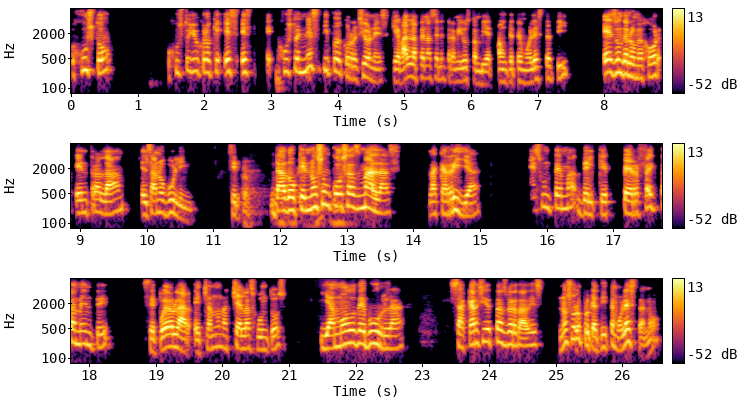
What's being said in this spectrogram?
justo justo yo creo que es, es eh, justo en ese tipo de correcciones que vale la pena hacer entre amigos también, aunque te moleste a ti, es donde a lo mejor entra la, el sano bullying. Es dado que no son cosas malas, la carrilla es un tema del que perfectamente se puede hablar echando unas chelas juntos y a modo de burla sacar ciertas verdades, no solo porque a ti te molesta, ¿no?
